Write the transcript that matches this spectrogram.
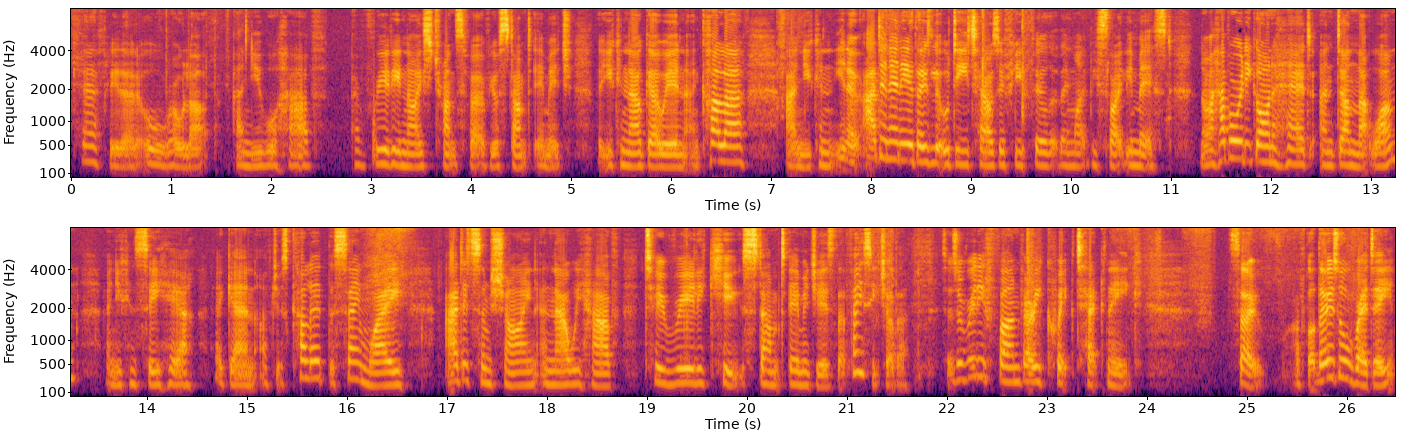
carefully let it all roll up and you will have a really nice transfer of your stamped image that you can now go in and colour and you can you know add in any of those little details if you feel that they might be slightly missed. Now I have already gone ahead and done that one and you can see here again I've just coloured the same way added some shine and now we have two really cute stamped images that face each other. So it's a really fun very quick technique. So I've got those all ready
